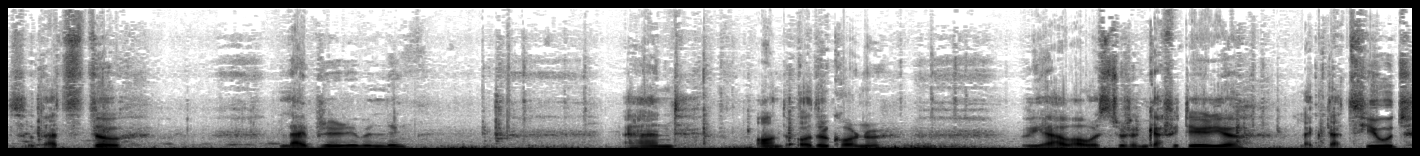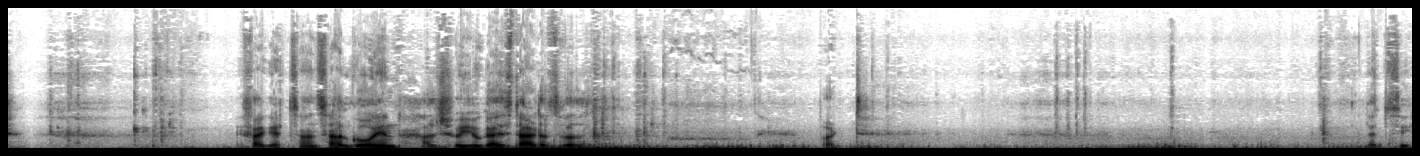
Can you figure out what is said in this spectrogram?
So that's the library building. And on the other corner we have our student cafeteria. Like that's huge. If I get chance I'll go in. I'll show you guys that as well but let's see.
